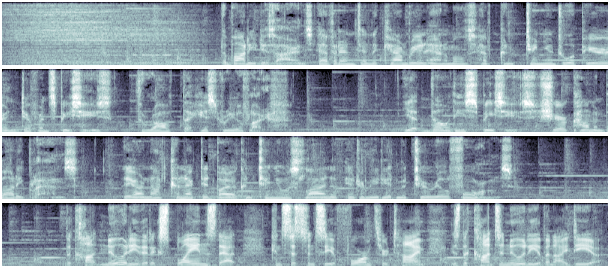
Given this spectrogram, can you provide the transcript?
The body designs evident in the Cambrian animals have continued to appear in different species throughout the history of life. Yet though these species share common body plans, they are not connected by a continuous line of intermediate material forms. The continuity that explains that consistency of form through time is the continuity of an idea.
